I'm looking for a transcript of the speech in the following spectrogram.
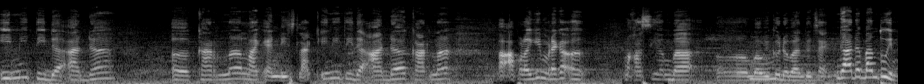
ini tidak ada eh, karena like and dislike. Ini tidak ada karena eh, apalagi mereka eh, makasih ya mbak eh, mbak Wiko udah bantuin saya. Nggak ada bantuin.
